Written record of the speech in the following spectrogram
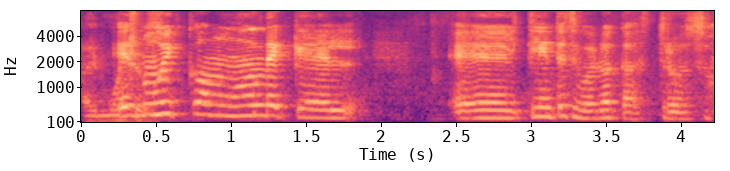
Hay muchos. es muy común de que el, el cliente se vuelva castroso.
